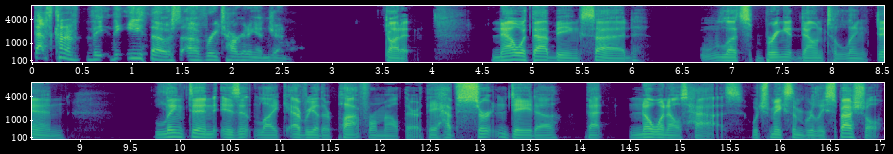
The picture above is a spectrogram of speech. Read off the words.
that's kind of the the ethos of retargeting in general. Got it. Now, with that being said, let's bring it down to LinkedIn. LinkedIn isn't like every other platform out there. They have certain data no one else has, which makes them really special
